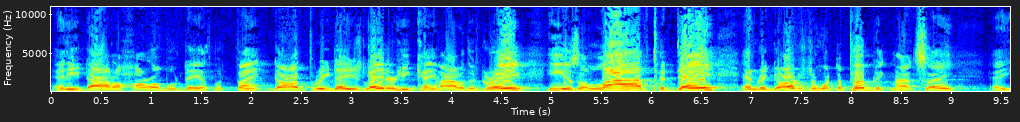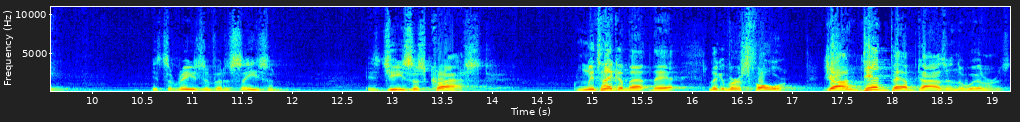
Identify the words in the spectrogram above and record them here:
and he died a horrible death. But thank God, three days later, he came out of the grave. He is alive today, and regardless of what the public might say, hey, it's the reason for the season is Jesus Christ. When we think about that, look at verse 4. John did baptize in the wilderness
